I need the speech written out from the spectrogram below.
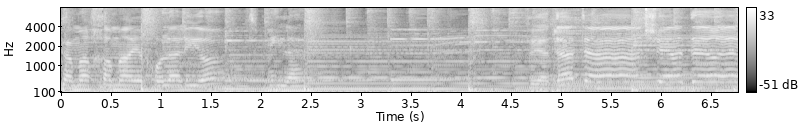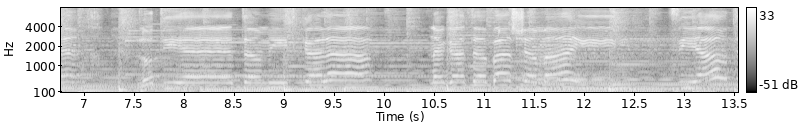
וכמה חמה יכולה להיות מילה. וידעת שהדרך לא תהיה תמיד קלה, נגעת בשמיים, ציירת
